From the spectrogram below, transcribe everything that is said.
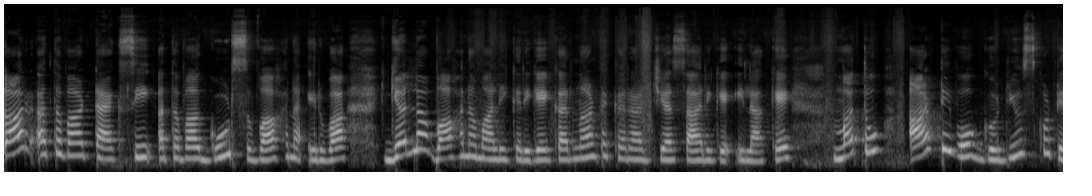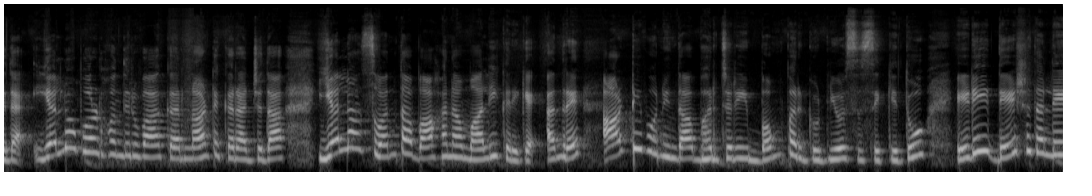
car ಅಥವಾ ಟ್ಯಾಕ್ಸಿ ಅಥವಾ ಗೂಡ್ಸ್ ವಾಹನ ಇರುವ ಎಲ್ಲ ವಾಹನ ಮಾಲೀಕರಿಗೆ ಕರ್ನಾಟಕ ರಾಜ್ಯ ಸಾರಿಗೆ ಇಲಾಖೆ ಮತ್ತು R T O good news ಕೊಟ್ಟಿದೆ. ಯೆಲ್ಲೋ ಬೋರ್ಡ್ ಹೊಂದಿರುವ ಕರ್ನಾಟಕ ರಾಜ್ಯದ ಎಲ್ಲ ಸ್ವಂತ ವಾಹನ ಮಾಲೀಕರಿಗೆ, ಅಂದ್ರೆ ಆರ್ ಟಿ ಒನಿಂದ ಭರ್ಜರಿ ಬಂಪರ್ ಗುಡ್ ನ್ಯೂಸ್ ಸಿಕ್ಕಿದ್ದು, ಇಡೀ ದೇಶದಲ್ಲೇ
